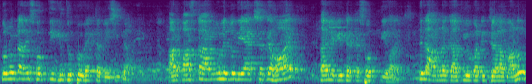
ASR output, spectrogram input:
কোনোটারই শক্তি কিন্তু খুব একটা বেশি না। আর পাঁচটা আঙ্গুলে যদি একসাথে হয় তাহলে কিন্তু একটা শক্তি হয়। তাহলে আমরা জাতীয় পার্টির যারা মানুষ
